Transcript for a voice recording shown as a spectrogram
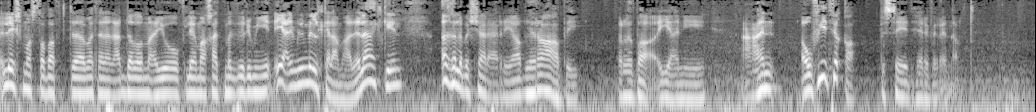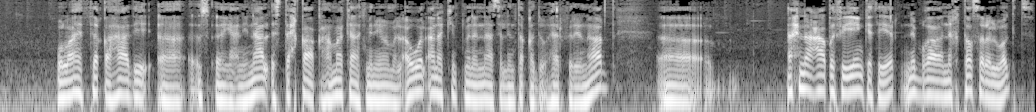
ليش ما استضفت مثلا عبد الله معيوف ليه ما أخذت مدري مين يعني من الكلام هذا لكن أغلب الشارع الرياضي راضي رضا يعني عن أو في ثقة في السيد هيرفي رينارد والله الثقة هذه آه، يعني نال استحقاقها. ما كانت من اليوم الأول. أنا كنت من الناس اللي انتقدوا هيرفي رينارد آه، إحنا عاطفيين كثير. نبغى نختصر الوقت.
